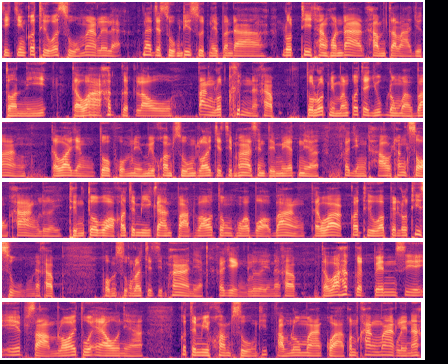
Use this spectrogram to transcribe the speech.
จริงๆ ก็ถือว่าสูงมากเลยแหละ น่าจะสูงที่สุดในบรรดารถที่ทาง Honda ทำตลาดอยู่ตอนนี้ แต่ว่าถ้าเกิดเราตั้งรถขึ้นนะครับ ตัวรถเนี่ยมันก็จะยุบลงมาบ้าง แต่ว่าอย่างตัวผมเนี่ยมีความสูง 175เซนติเมตรเนี่ยก็ยังเท้าทั้งสองข้างเลย ถึงตัวเบาะเขาจะมีการปาดเว้าตรงหัวเบาะบ้าง แต่ว่าก็ถือว่าเป็นรถที่สูงนะครับ ผมสูง 175 เนี่ยก็เย่งเลยนะครับ แต่ว่าถ้าเกิดเป็น CIF 300 ตัว L เนี่ย ก็จะมีความสูงที่ต่ำลงมากว่าค่อนข้างมากเลยนะ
